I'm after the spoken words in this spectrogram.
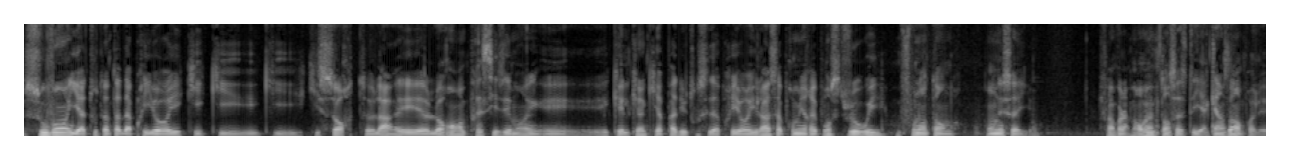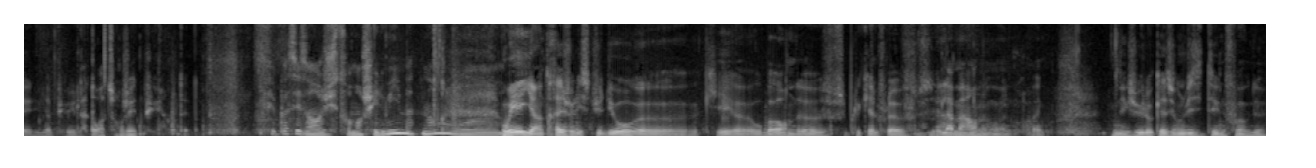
souvent, il y a tout un tas d'a priori qui, qui, qui, sortent là. Et Laurent, précisément, est, quelqu'un qui n'a pas du tout ces a priori là. Sa première réponse, c'est toujours oui, il faut l'entendre. On essaye. Enfin voilà, mais en même temps, ça c'était il y a 15 ans. Après, il a plus la droit de changer depuis, peut-être. Il fait pas ses enregistrements chez lui maintenant euh? Oui, il y a un très joli studio euh, qui est euh, au bord de je sais plus quel fleuve, la Marne. J'ai eu l'occasion de visiter une fois ou deux.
